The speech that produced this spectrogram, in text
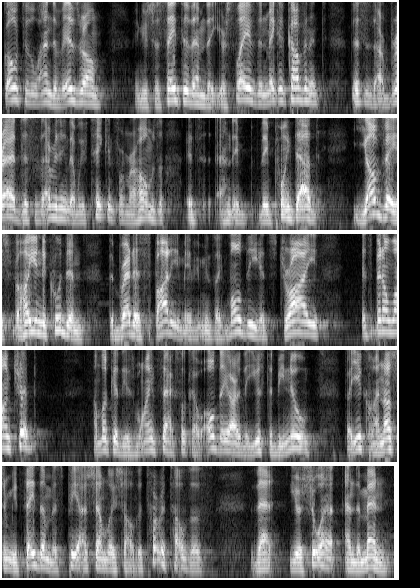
go to the land of Israel, and you should say to them that you're slaves and make a covenant. This is our bread, this is everything that we've taken from our homes. It's and they, they point out Yavesh Nikudim. The bread is spotty, maybe it means like moldy, it's dry, it's been a long trip. And look at these wine sacks, look how old they are, they used to be new. The Torah tells us that Yeshua and the men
